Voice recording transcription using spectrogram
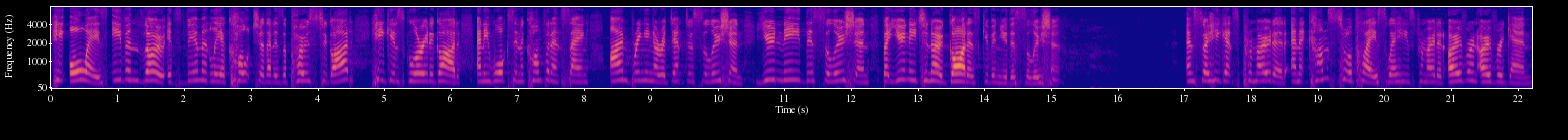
He always, even though it's vehemently a culture that is opposed to God, he gives glory to God and he walks in a confidence saying, I'm bringing a redemptive solution. You need this solution, but you need to know God has given you this solution. And so he gets promoted, and it comes to a place where he's promoted over and over again.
